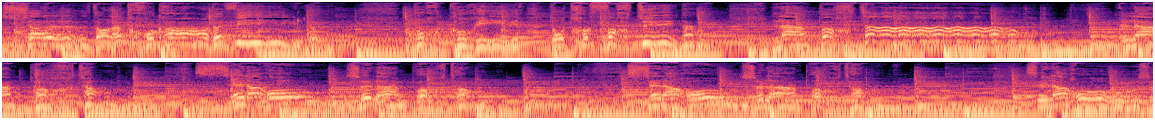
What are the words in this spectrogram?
seul dans la trop grande ville, pour courir d'autres fortunes, l'important, l'important C'est la rose l'important. C'est la rose l'important. C'est la rose,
